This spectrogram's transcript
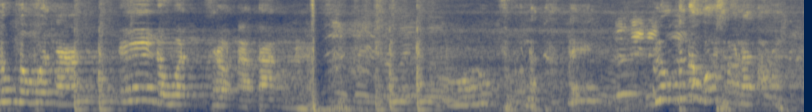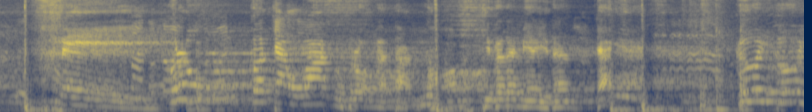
ลูกลูกนวลนะนี่นวลสระนาตั้งเนี่ยโอ้ลูกสุรนาตังเลยลูกนวลสุรนาตังนี่ก็ลุงก็เจ้าวาดอยู่สระนาตั้งอ๋อคิดว่าได้เมียอยู่นั่นได้เกยเกย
